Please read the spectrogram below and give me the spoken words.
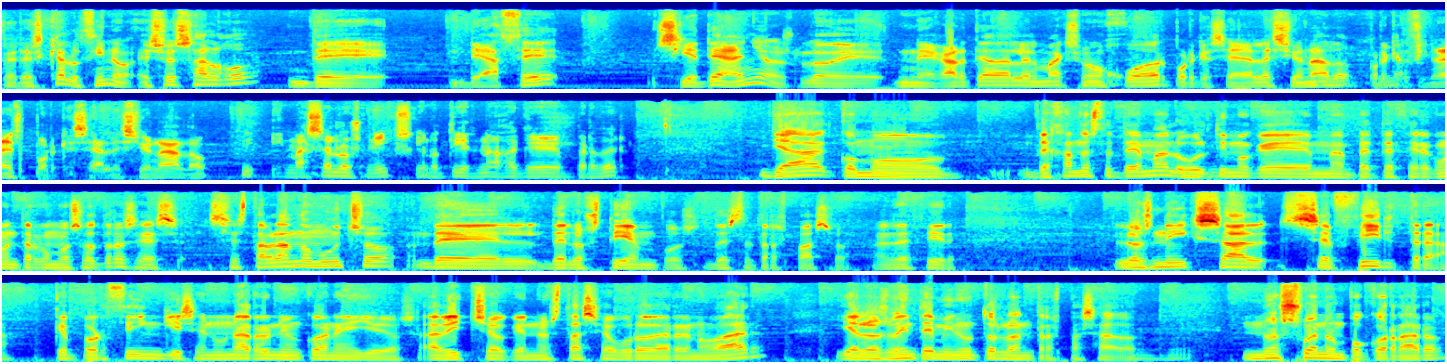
Pero es que alucino, eso es algo de, de hace siete años, lo de negarte a darle el máximo a un jugador porque se haya lesionado, porque al final es porque se ha lesionado. Y, más en los Knicks, que no tienes nada que perder. Ya como dejando este tema, lo último que me apetecería comentar con vosotros es, se está hablando mucho del- de los tiempos de este traspaso. Es decir, los Knicks al- se filtra que Porzingis en una reunión con ellos ha dicho que no está seguro de renovar y a los 20 minutos lo han traspasado. ¿No suena un poco raro?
